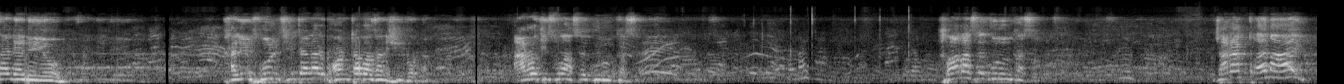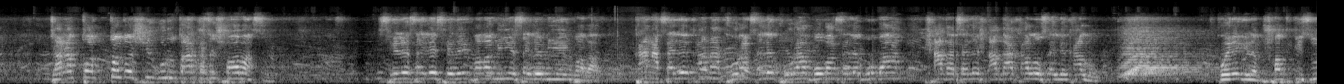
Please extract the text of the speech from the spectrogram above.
জানে নিও। খালি ফুল ছিটানার ঘণ্টা বাজান শিখো না। আরও কিছু আছে গুরুর কাছে। সব আছে গুরুর কাছে। যারা নাই, যারা তত্ত্বদর্শী গুরু, তার কাছে সব আছে। ছেলে চাইলে ছেলেই বাবা, মেয়ে চাইলে মেয়েই বাবা। কানা চাইলে কানা খোরা চাইলে খোরা বোবা চাইলে বোবা, সাদা চাইলে সাদা, কালো চাইলে কালো। কয়ে গেলাম সব কিছু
